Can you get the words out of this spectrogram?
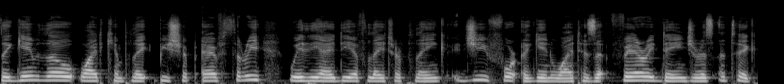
the game though white can play bishop f3 with the idea of later playing g4 again white has a very dangerous attack.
